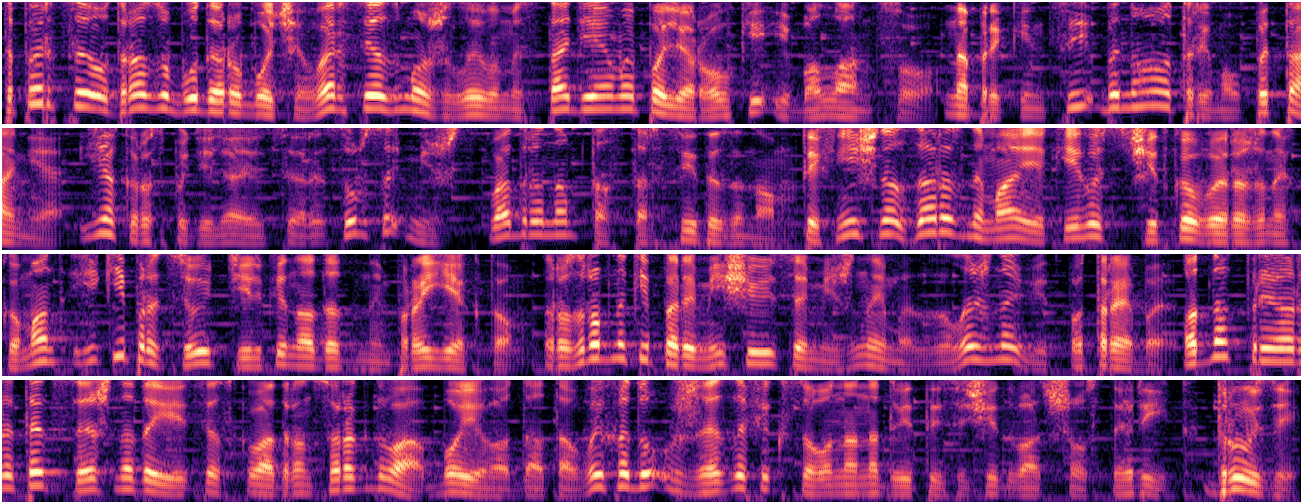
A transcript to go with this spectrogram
Тепер це одразу буде робоча версія з можливими стадіями поліровки і балансу. Наприкінці Бено отримав питання, як розподіляються ресурси між сквадроном та Star Citizen. Технічно зараз немає якихось чітко виражених команд, які працюють працюють тільки над одним проєктом. Розробники переміщуються між ними залежно від потреби. Однак пріоритет все ж надається Squadron 42, бо його дата виходу вже зафіксована на 2026 рік. Друзі,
